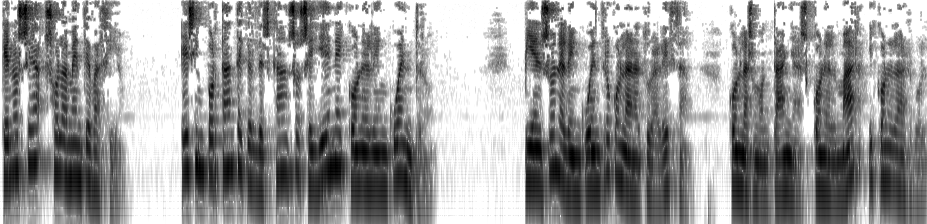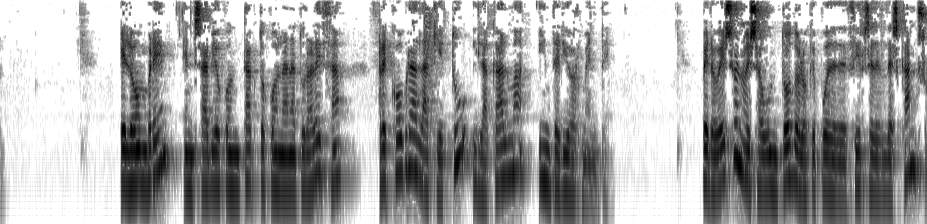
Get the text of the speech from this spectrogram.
que no sea solamente vacío. Es importante que el descanso se llene con el encuentro. Pienso en el encuentro con la naturaleza, con las montañas, con el mar y con el árbol. El hombre, en sabio contacto con la naturaleza, recobra la quietud y la calma interiormente. Pero eso no es aún todo lo que puede decirse del descanso.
